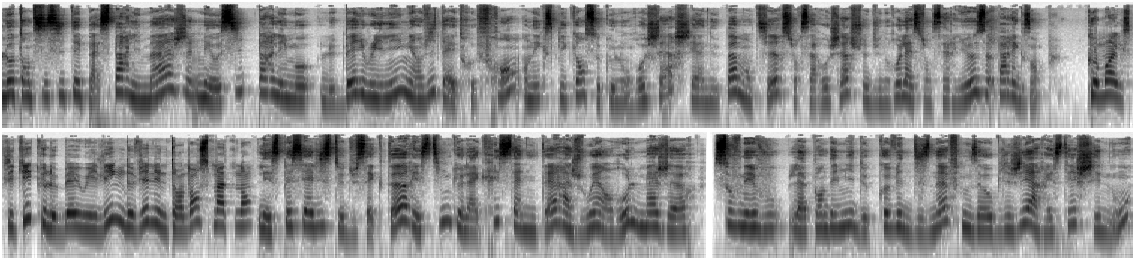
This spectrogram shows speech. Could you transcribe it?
L'authenticité passe par l'image, mais aussi par les mots. Le bay reeling invite à être franc en expliquant ce que l'on recherche et à ne pas mentir sur sa recherche d'une relation sérieuse, par exemple. Comment expliquer que le bay wheeling devienne une tendance maintenant? Les spécialistes du secteur estiment que la crise sanitaire a joué un rôle majeur. Souvenez-vous, la pandémie de Covid-19 nous a obligés à rester chez nous,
